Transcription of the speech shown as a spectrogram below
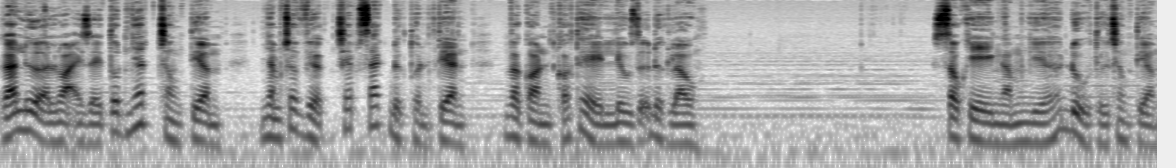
Gã lựa loại giấy tốt nhất trong tiệm nhằm cho việc chép sách được thuận tiện và còn có thể lưu giữ được lâu. Sau khi ngắm nghía đủ thứ trong tiệm,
